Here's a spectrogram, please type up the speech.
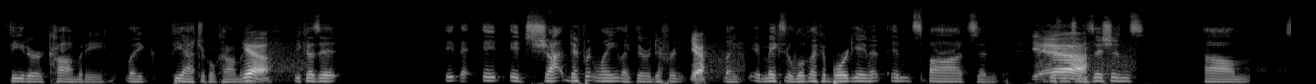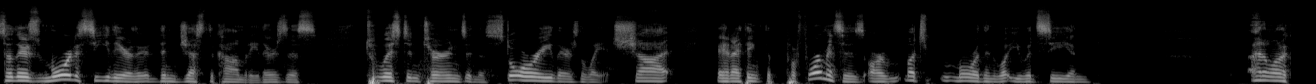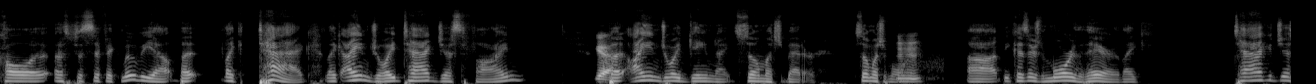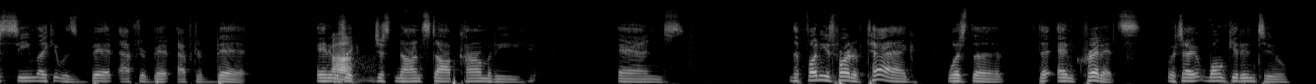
theater comedy, like theatrical comedy. Yeah. because it it it it's shot differently. Like there are different. Yeah. Like it makes it look like a board game at- in spots and different transitions. Um, so there's more to see there there than just the comedy. There's this twist and turns in the story. There's the way it's shot, and I think the performances are much more than what you would see in. I don't want to call a, a specific movie out, but like Tag, like I enjoyed Tag just fine, Yeah. but I enjoyed Game Night so much better, so much more Mhm. uh, because there's more there. Like Tag just seemed like it was bit after bit after bit, and it was Uh-huh. like just nonstop comedy. And the funniest part of Tag was the the end credits, which I won't get into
